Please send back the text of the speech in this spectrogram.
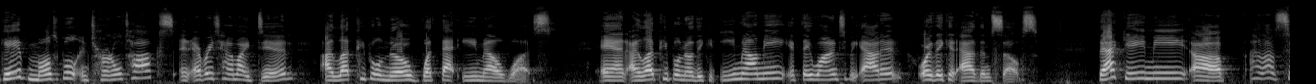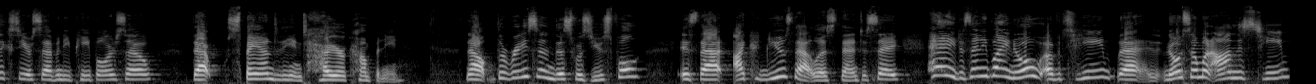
gave multiple internal talks, and every time I did, I let people know what that email was. And I let people know they could email me if they wanted to be added, or they could add themselves. That gave me uh, about 60 or 70 people or so that spanned the entire company. Now, the reason this was useful is that I could use that list then to say, hey, does anybody know of a team that know someone on this team?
